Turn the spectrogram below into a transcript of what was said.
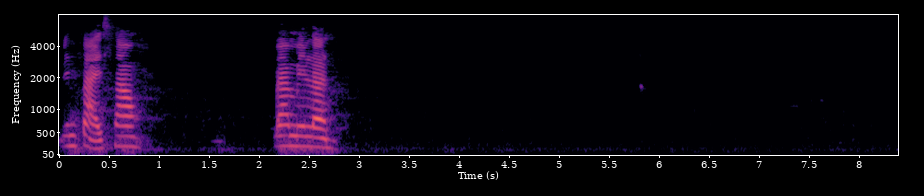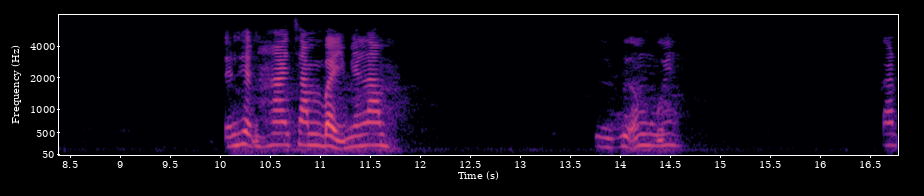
Bên phải sau. 30 lần. Đến hiện 275 từ giữa mũi. Cắt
